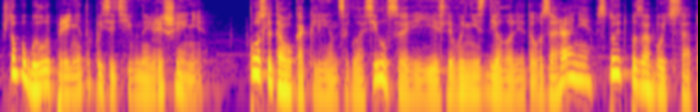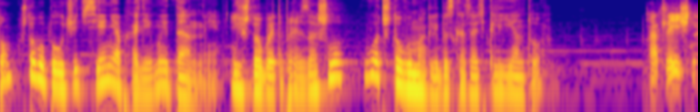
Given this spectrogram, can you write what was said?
чтобы было принято позитивное решение. После того, как клиент согласился, и если вы не сделали этого заранее, стоит позаботиться о том, чтобы получить все необходимые данные. И чтобы это произошло, вот что вы могли бы сказать клиенту. Отлично.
